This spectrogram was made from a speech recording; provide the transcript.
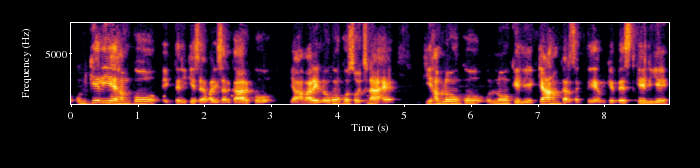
तो उनके लिए हमको एक तरीके से हमारी सरकार को या हमारे लोगों को सोचना है कि हम लोगों को, उन लोगों के लिए क्या हम कर सकते हैं, उनके बेस्ट के लिए,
